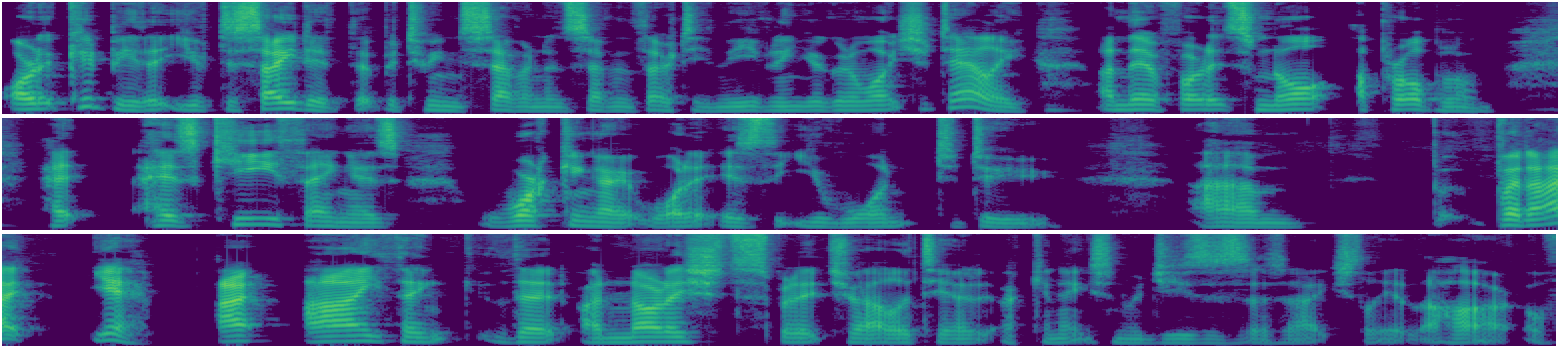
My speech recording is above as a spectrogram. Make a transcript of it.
Or it could be that you've decided that between 7 and 7.30 in the evening you're going to watch your telly and therefore it's not a problem. His key thing is working out what it is that you want to do. Um, but, but i yeah I, I think that a nourished spirituality a, a connection with jesus is actually at the heart of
